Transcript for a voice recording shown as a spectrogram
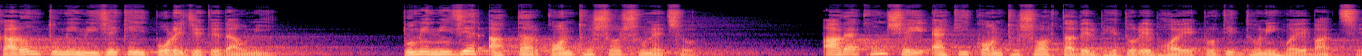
কারণ তুমি নিজেকেই পড়ে যেতে দাওনি। তুমি নিজের আত্মার কণ্ঠস্বর শুনেছ, আর এখন সেই একই কণ্ঠস্বর তাদের ভেতরে ভয়ে প্রতিধ্বনি হয়ে বাজছে।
